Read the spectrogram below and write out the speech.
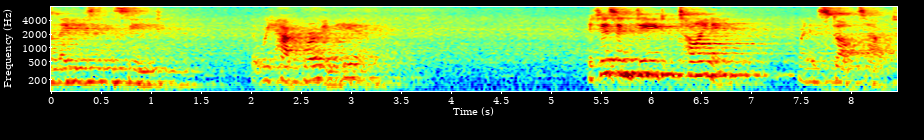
amazing seed that we have growing here. It is indeed tiny when it starts out.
